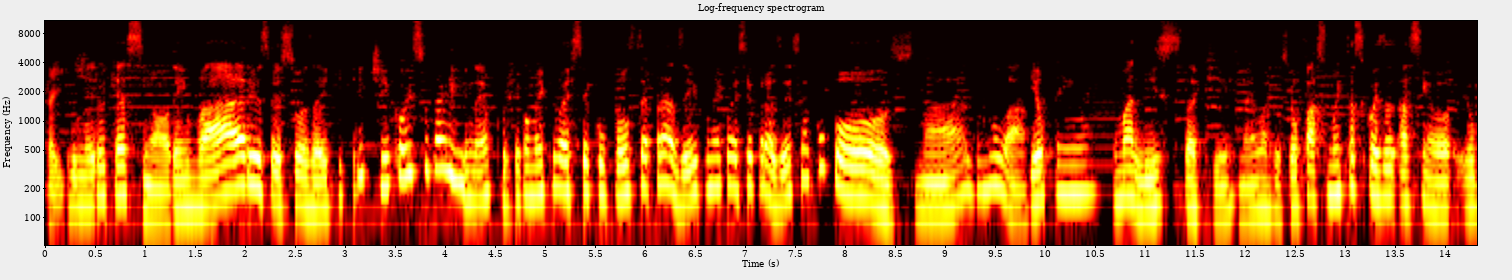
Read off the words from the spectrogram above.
Kaique? Primeiro que assim, ó, tem várias pessoas aí que criticam isso daí, né? Porque como é que vai ser culposo se é prazer e como é que vai ser prazer se é culposo? Mas vamos lá. Eu tenho uma lista aqui, né, Matheus? Eu faço muitas coisas assim, ó. Eu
